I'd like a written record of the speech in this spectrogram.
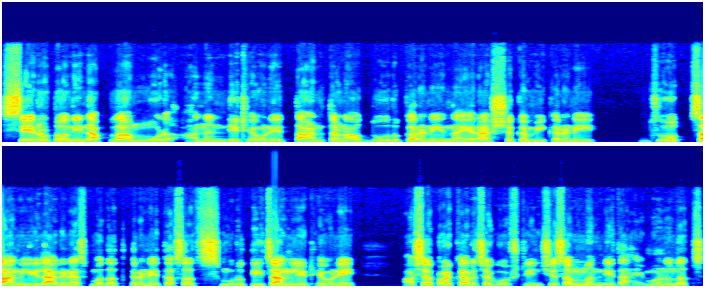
सेरोटोनिन आपला मूड आनंदी ठेवणे ताणतणाव दूर करणे नैराश्य कमी करणे झोप चांगली लागण्यास मदत करणे तसंच स्मृती चांगली ठेवणे अशा प्रकारच्या गोष्टींशी संबंधित आहे. म्हणूनच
